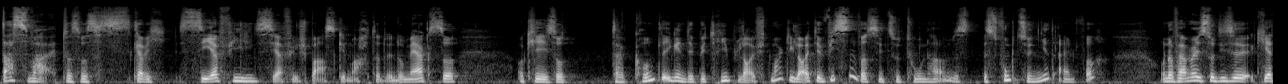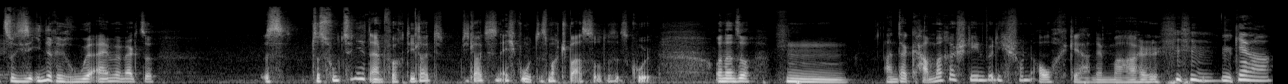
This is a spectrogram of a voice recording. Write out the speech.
das war etwas, was, glaube ich, sehr viel, sehr viel Spaß gemacht hat. Wenn du merkst, so, okay, so der grundlegende Betrieb läuft mal, die Leute wissen, was sie zu tun haben, das, es funktioniert einfach. Und auf einmal ist so diese, kehrt so diese innere Ruhe ein, man merkt so, es, das funktioniert einfach. Die Leute, die Leute sind echt gut, das macht Spaß so, das ist cool. Und dann so, hm, an der Kamera stehen würde ich schon auch gerne mal. Genau.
